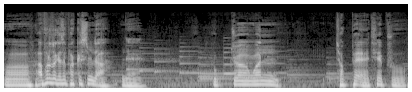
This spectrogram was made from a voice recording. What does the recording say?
어, 앞으로도 계속 받겠습니다. 네. 국정원 적폐 TF에서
